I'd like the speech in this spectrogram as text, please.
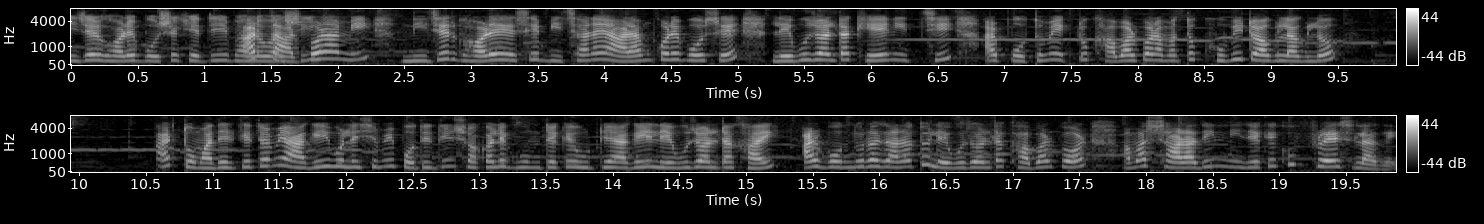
নিজের ঘরে বসে খেতেই ভালোবাসি। তারপর আমি নিজের ঘরে এসে বিছানায় আরাম করে বসে লেবু জলটা খেয়ে নিচ্ছি। আর প্রথমে একটু খাবার পর আমার তো খুবই টক লাগল। আর তোমাদেরকে তো আমি আগেই বলেছি আমি প্রতিদিন সকালে ঘুম থেকে উঠে আগেই লেবু জলটা খাই। আর বন্ধুরা জানো তো লেবু জলটা খাবার পর আমার সারাদিন নিজেকে খুব ফ্রেশ লাগে।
